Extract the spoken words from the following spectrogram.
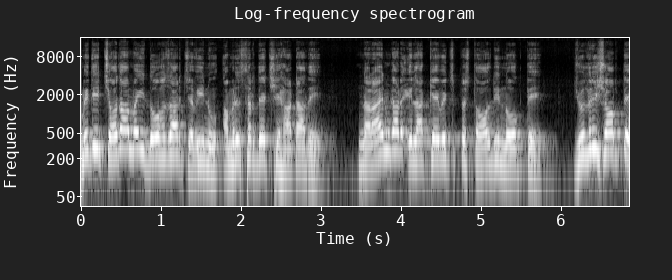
ਮਿਤੀ 14 ਮਈ 2024 ਨੂੰ ਅੰਮ੍ਰਿਤਸਰ ਦੇ ਛਿਹਾਟਾ ਦੇ ਨਾਰਾਇਣਗੜ੍ਹ ਇਲਾਕੇ ਵਿੱਚ ਪਿਸਤੌਲ ਦੀ ਨੋਕ ਤੇ ਜੁਐਲਰੀ ਸ਼ਾਪ ਤੇ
